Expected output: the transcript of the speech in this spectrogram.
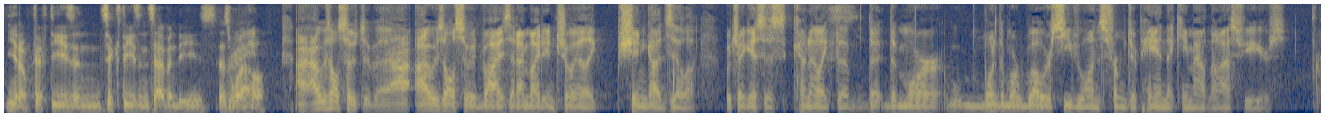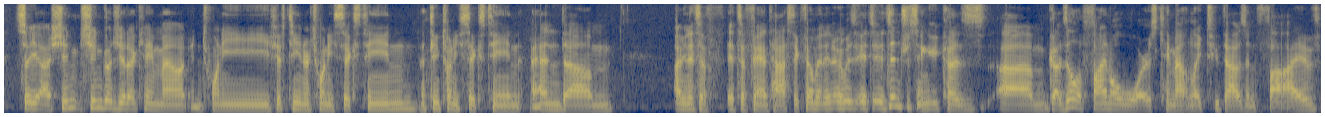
you know, 50s and 60s and 70s as right. well. I, I, was also, I was also advised that I might enjoy like Shin Godzilla, which I guess is kind of like the, the the more one of the more well received ones from Japan that came out in the last few years. So yeah, Shin, Shin Gojira came out in 2015 or 2016, I think 2016, and um, I mean, it's a it's a fantastic film, and it was it's it's interesting because um, Godzilla Final Wars came out in like 2005,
